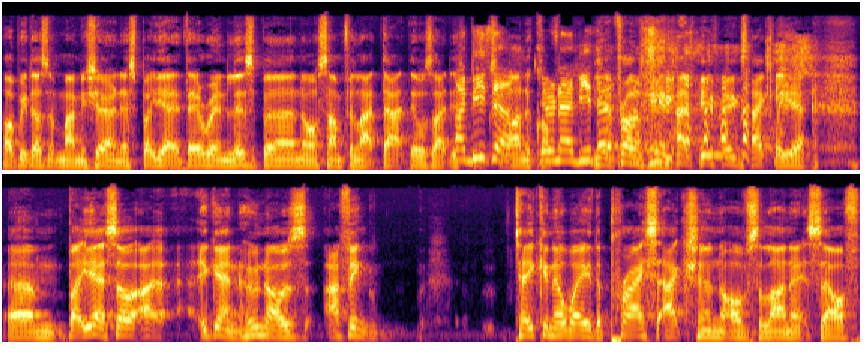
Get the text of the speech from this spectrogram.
Hope he doesn't mind me sharing this, but yeah, they were in Lisbon or something like that. There was like this big Ibiza. Solana They're in conf- Ibiza? Yeah, probably in Ibiza, exactly. Yeah, um, but yeah. So I, again, who knows? I think taking away the price action of Solana itself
